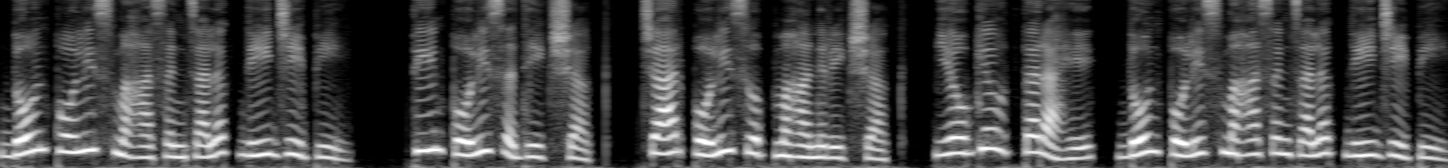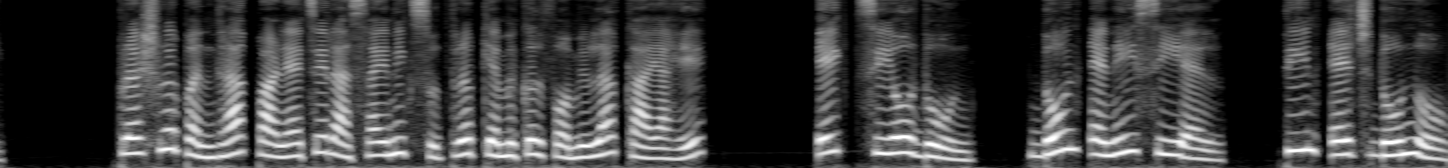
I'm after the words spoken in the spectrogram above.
दोन पोलीस महासंचालक डीजीपी तीन पोलीस अधीक्षक चार पोलीस उपमहानिरीक्षक. योग्य उत्तर आहे दोन पोलीस महासंचालक डीजीपी प्रश्न पंधरा पाण्याचे रासायनिक सूत्र केमिकल फॉर्म्युला काय आहे? एक सीओ दोन. दोन एल तीन एच दोन ओ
